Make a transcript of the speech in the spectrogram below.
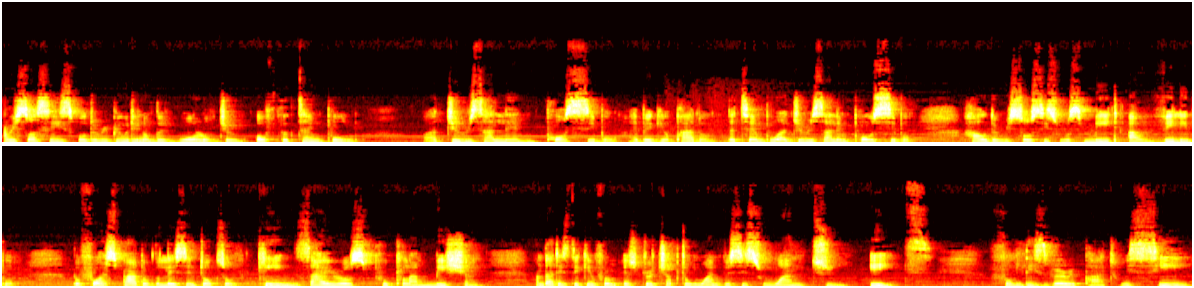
resources for the rebuilding of the wall of, Jer- of the temple at Jerusalem possible. I beg your pardon. The temple at Jerusalem possible. How the resources was made available. The first part of the lesson talks of King Cyrus' proclamation, and that is taken from Ezra chapter 1, verses 1 to 8. From this very part, we see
